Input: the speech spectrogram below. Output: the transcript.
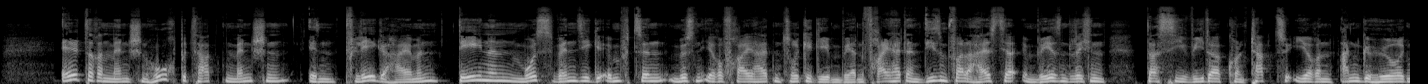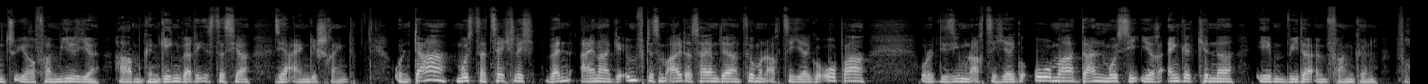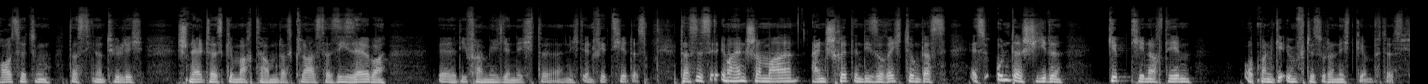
älteren Menschen, hochbetagten Menschen in Pflegeheimen, denen muss, wenn sie geimpft sind, müssen ihre Freiheiten zurückgegeben werden. Freiheit in diesem Fall heißt ja im Wesentlichen, dass sie wieder Kontakt zu ihren Angehörigen, zu ihrer Familie haben können. Gegenwärtig ist das ja sehr eingeschränkt. Und da muss tatsächlich, wenn einer geimpft ist im Altersheim, der 85-jährige Opa, oder die 87-jährige Oma, dann muss sie ihre Enkelkinder eben wieder empfangen können. Voraussetzung, dass sie natürlich Schnelltest gemacht haben, dass klar ist, dass sie selber äh, die Familie nicht, äh, nicht infiziert ist. Das ist immerhin schon mal ein Schritt in diese Richtung, dass es Unterschiede gibt, je nachdem, ob man geimpft ist oder nicht geimpft ist.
